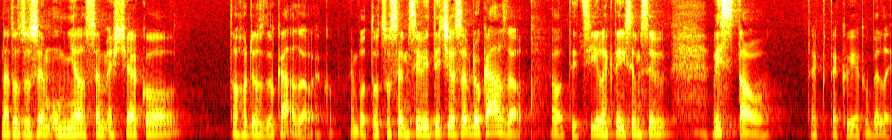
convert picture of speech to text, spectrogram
na to, co jsem uměl, jsem ještě jako toho dost dokázal. Jako. Nebo to, co jsem si vytyčil, jsem dokázal. Jo? Ty cíle, které jsem si vystal, tak takový jako byly.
